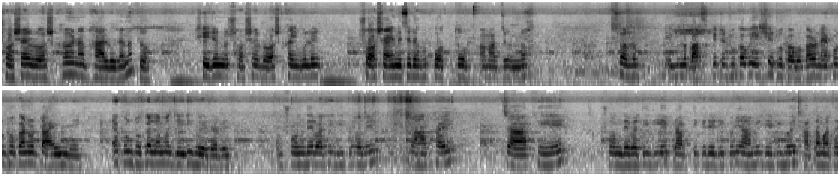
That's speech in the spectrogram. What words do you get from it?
শশার রস খাওয়া না ভালো, জানো তো? সেই জন্য শশার রস খাই বলে শশা এনেছে দেখো কত আমার জন্য। চলো, এগুলো বাস্কেটে ঢোকাবো, এসে ঢোকাবো, কারণ এখন ঢোকানোর টাইম নেই। এখন ঢোকালে আমার দেরি হয়ে যাবে। সন্ধেবাতি দিতে হবে, চা খাই, চা খেয়ে সন্ধেবাতি দিয়ে প্রাপ্তিকে রেডি করি। আমি রেডি হয়ে ছাতা মাথা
